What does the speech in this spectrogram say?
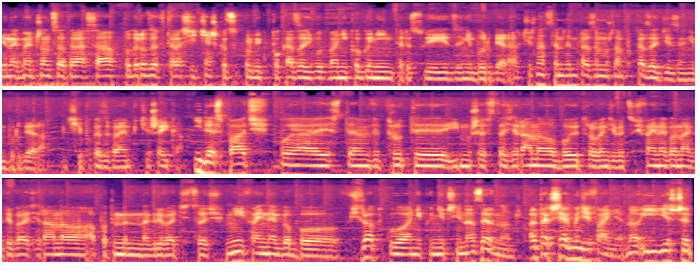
jednak męcząca trasa. Po drodze w trasie ciężko cokolwiek pokazać, bo chyba nikogo nie interesuje jedzenie burgera. Chociaż następnym razem można pokazać jedzenie burgera. Dzisiaj pokazywałem picie szejka. Idę spać, bo ja jestem wypruty i muszę wstać rano, bo jutro będziemy coś fajnego nagrywać rano, a potem będę nagrywać coś mniej fajnego, bo w środku, a niekoniecznie na zewnątrz. Ale tak czy jak będzie fajnie. No i jeszcze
